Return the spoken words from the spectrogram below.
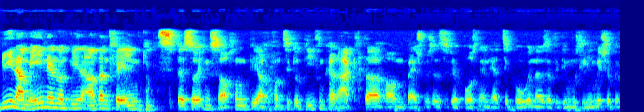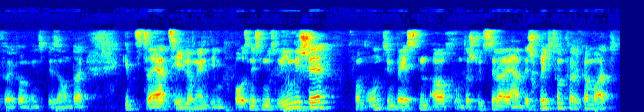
Wie in Armenien und wie in anderen Fällen gibt es bei solchen Sachen, die auch konstitutiven Charakter haben, beispielsweise für Bosnien-Herzegowina, also für die muslimische Bevölkerung insbesondere, gibt es zwei Erzählungen. Die bosnisch-muslimische, von uns im Westen auch unterstützte Variante, spricht vom Völkermord.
